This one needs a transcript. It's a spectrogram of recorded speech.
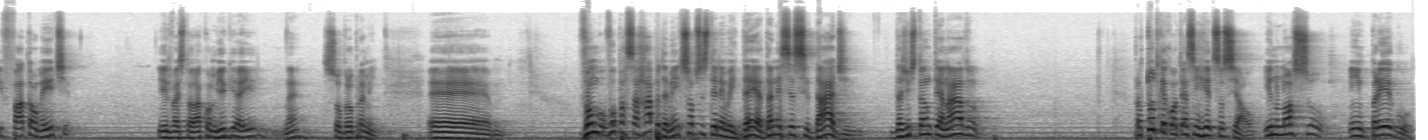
e fatalmente e ele vai estourar comigo, e aí né, sobrou para mim. É, vamos, vou passar rapidamente, só para vocês terem uma ideia da necessidade da gente estar antenado para tudo que acontece em rede social. E no nosso emprego,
